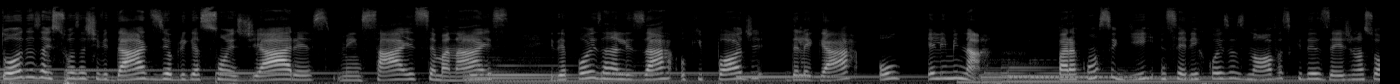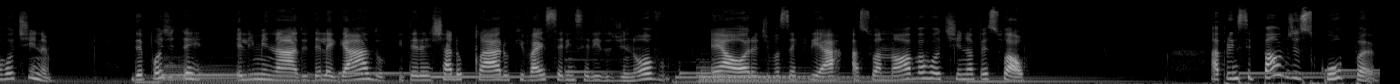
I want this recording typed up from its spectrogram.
todas as suas atividades e obrigações diárias, mensais, semanais e depois analisar o que pode delegar ou eliminar para conseguir inserir coisas novas que deseja na sua rotina. Depois de ter eliminado e delegado e ter deixado claro que vai ser inserido de novo, é a hora de você criar a sua nova rotina pessoal. A principal desculpa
